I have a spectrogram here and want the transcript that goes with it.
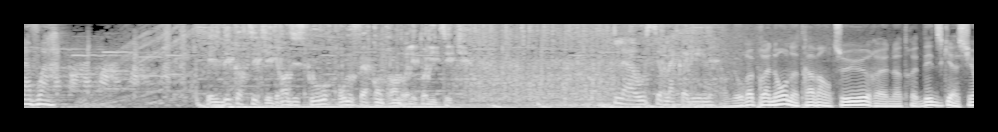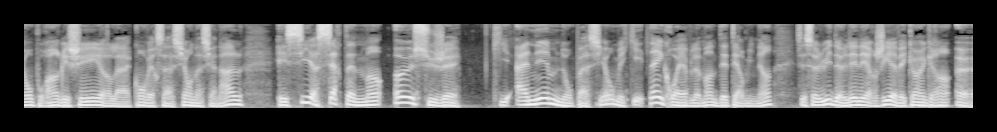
Lavoie. Il décortique les grands discours pour nous faire comprendre les politiques. Là-haut sur la colline. Nous reprenons notre aventure, euh, notre dédication pour enrichir la conversation nationale. Et s'il y a certainement un sujet qui anime nos passions, mais qui est incroyablement déterminant, c'est celui de l'énergie avec un grand E.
